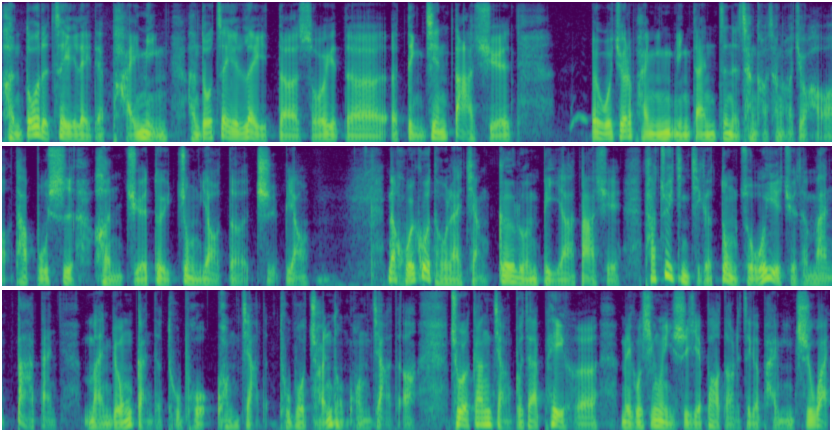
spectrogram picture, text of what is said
很多的这一类的排名，很多这一类的所谓的顶尖大学，呃，我觉得排名名单真的参考参考就好啊，它不是很绝对重要的指标。那回过头来讲，哥伦比亚大学，它最近几个动作，我也觉得蛮大胆、蛮勇敢的，突破框架的，突破传统框架的啊。除了刚刚讲不再配合美国新闻与世界报道的这个排名之外，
